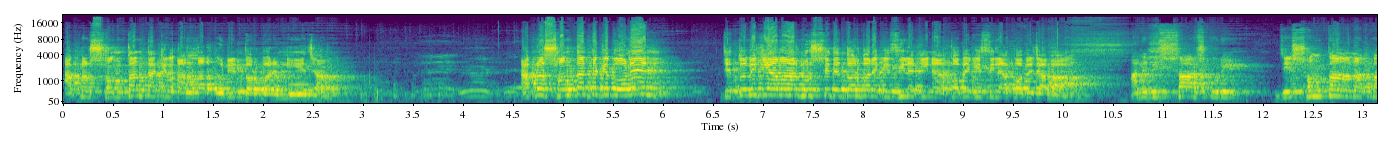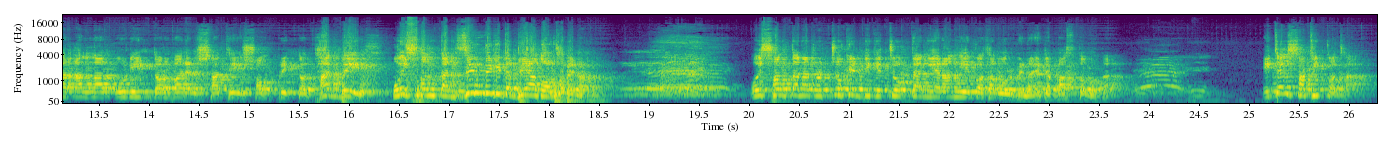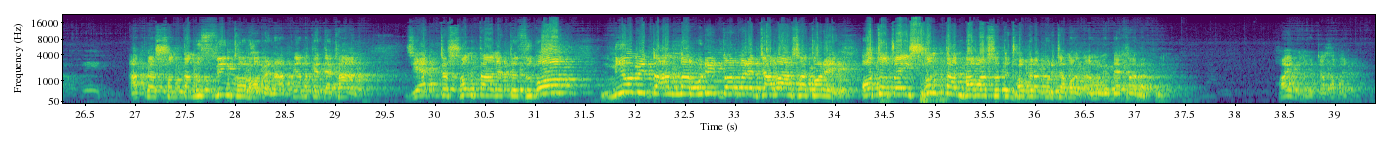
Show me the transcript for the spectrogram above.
আপনার সন্তানটাকে আল্লাহর অলির দরবারে নিয়ে যান। আপনার সন্তানটাকে বলেন যে, তুমি কি আমার মুর্শিদের দরবারে গেছিলা কিনা? কবে গেছিলা? কবে যাবা? আমি বিশ্বাস করি যে সন্তান আপনার আল্লাহর অলির দরবারের সাথে সম্পৃক্ত থাকবে, ওই সন্তান জিন্দগিতে বেয়াদব হবে না। ওই সন্তান আপনার চোখের দিকে চোখ টাঙিয়ে রাঙিয়ে কথা বলবে না, এটা বাস্তবতা। এটাই সঠিক কথা। আপনার সন্তান উশৃঙ্খল হবে না। আপনি আমাকে দেখান যে একটা সন্তান, একটা যুবক নিয়মিত আল্লাহর অলির দরবারে যাওয়া আসা করে, অথচ এই সন্তান বাবার সাথে ঝগড়া করেছে আমার- আমাকে দেখান আপনি। হয় না, এটা হবে না।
